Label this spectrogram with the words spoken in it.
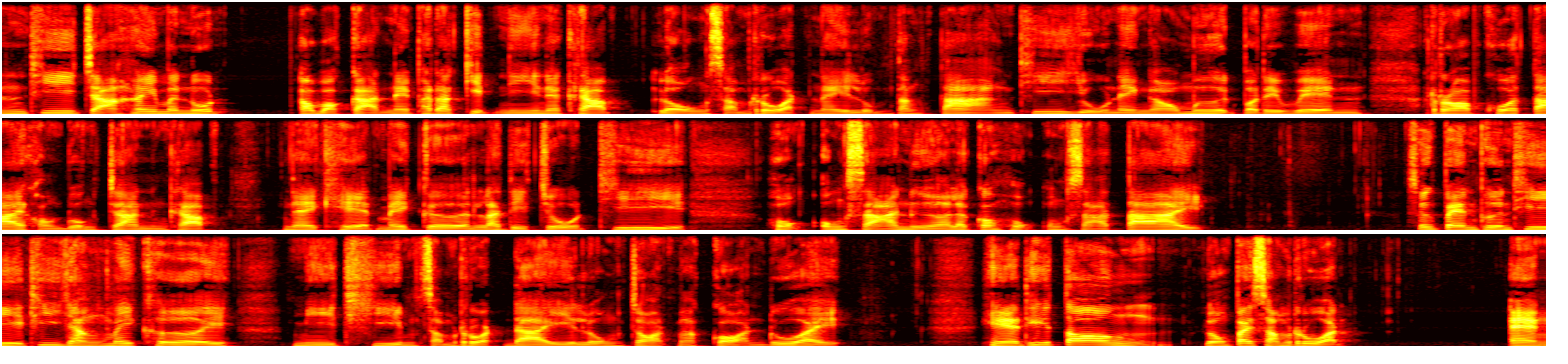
นที่จะให้มนุษย์ อวกาศในภารกิจนี้นะครับ ลงสำรวจในหลุมต่างๆ ที่อยู่ในเงามืดบริเวณ รอบขั้วใต้ของดวงจันทร์ครับ ในเขตไม่เกินละติจูดที่ 6 องศาเหนือและก็ 6 องศาใต้ ซึ่งเป็นพื้นที่ที่ยังไม่เคยมีทีมสำรวจใดลงจอดมาก่อนด้วย เหตุที่ต้องลงไปสำรวจแอ่ง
